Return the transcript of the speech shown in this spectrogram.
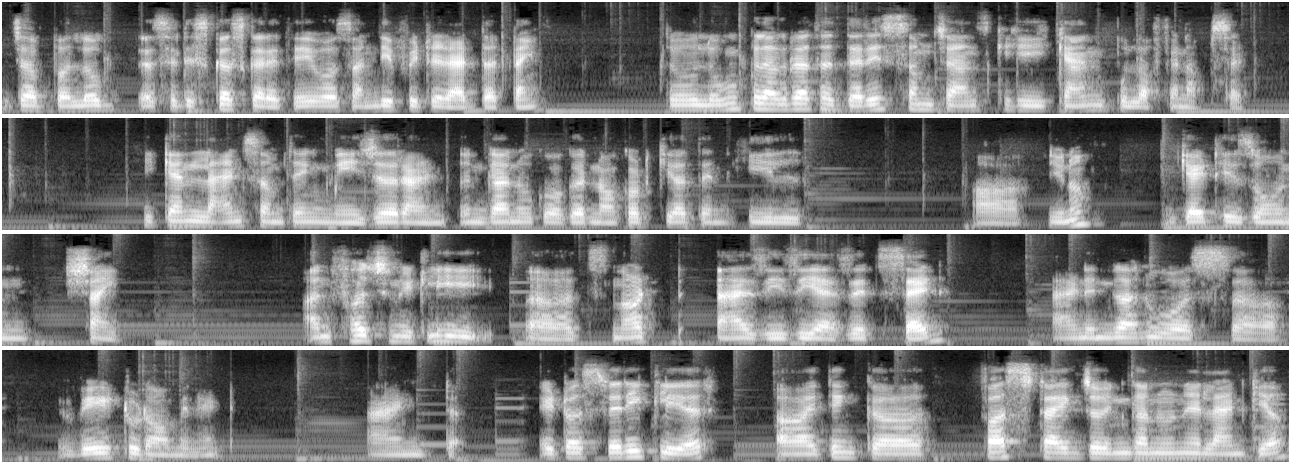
जब लोग ऐसे डिस्कस करे थे was undefeated at that time तो लोगों को लग रहा था देर इज़ सम चांस कि he can pull off an upset he can land something major and Ngannou को अगर नॉकआउट किया then he'll you know get his own shine unfortunately it's not as easy as it said and Ngannou was way too dominate and it was very clear. Uh, I think uh, first strike जो इनका उन्होंने लैंड किया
